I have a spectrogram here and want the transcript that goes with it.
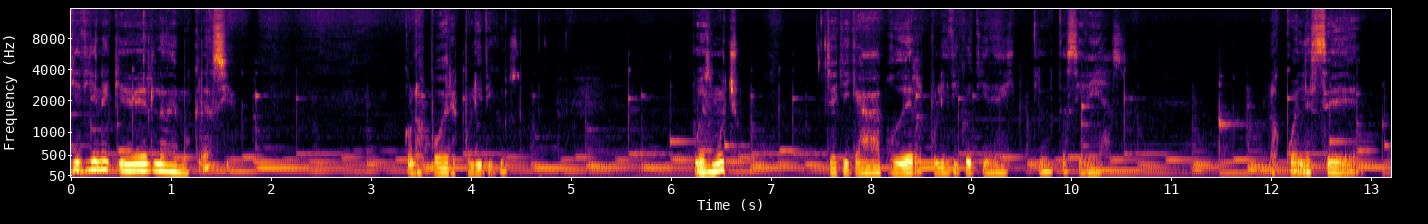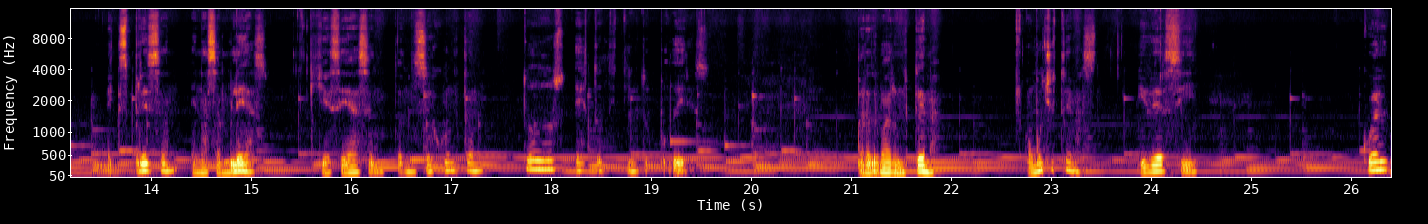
¿qué tiene que ver la democracia con los poderes políticos? Pues mucho, ya que cada poder político tiene distintas ideas, los cuales se expresan en asambleas que se hacen donde se juntan todos estos distintos poderes para tomar un tema o muchos temas y ver si cuál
